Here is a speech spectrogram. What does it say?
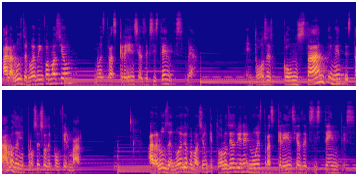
a la luz de nueva información nuestras creencias existentes. Vea. Entonces, constantemente estamos en el proceso de confirmar. a la luz de nueva información que todos los días viene, nuestras creencias existentes.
